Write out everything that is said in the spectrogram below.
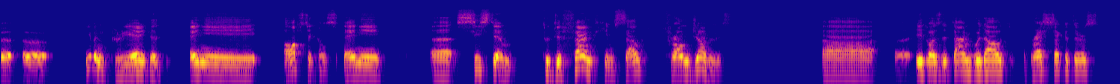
uh, uh, even created any obstacles, any uh, system to defend himself from journalists. Uh, it was the time without press secretaries,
